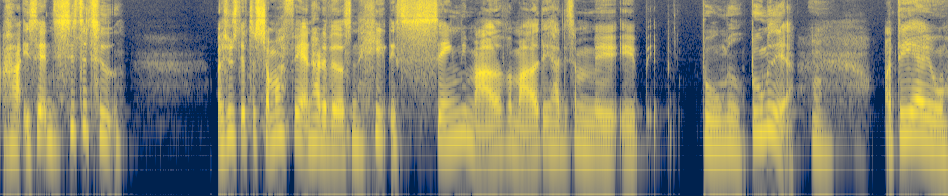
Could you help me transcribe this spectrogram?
har, især den sidste tid, og jeg synes, efter sommerferien har det været sådan helt insanely meget, hvor meget det har ligesom øh, øh, Boomet. boomet her. Mm. Og det er jo,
